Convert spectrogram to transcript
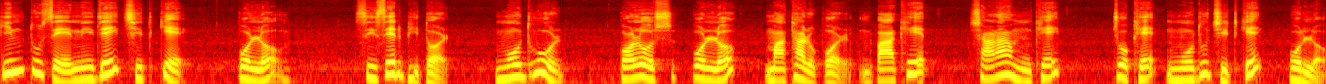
কিন্তু সে নিজেই ছিটকে পড়ল শীষের ভিতর। মধুর কলস পড়ল মাথার উপর। বাঘের সারা মুখে, চোখে মধু ছিটকে পড়ল।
